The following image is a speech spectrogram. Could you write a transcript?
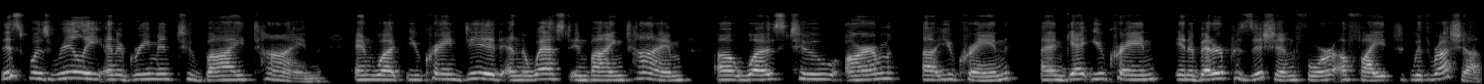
this was really an agreement to buy time and what Ukraine did and the West in buying time uh, was to arm uh, Ukraine and get Ukraine in a better position for a fight with Russia.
